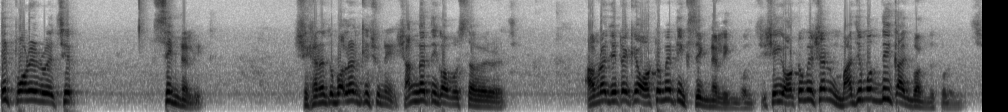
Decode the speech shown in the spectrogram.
এরপরে রয়েছে সিগন্যালিং সেখানে তো বলার কিছু নেই, সাংঘাতিক অবস্থা হয়ে রয়েছে। আমরা যেটাকে অটোমেটিক সিগন্যালিং বলছি, সেই অটোমেশন মাঝে মধ্যেই কাজ বন্ধ করে দিচ্ছে।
